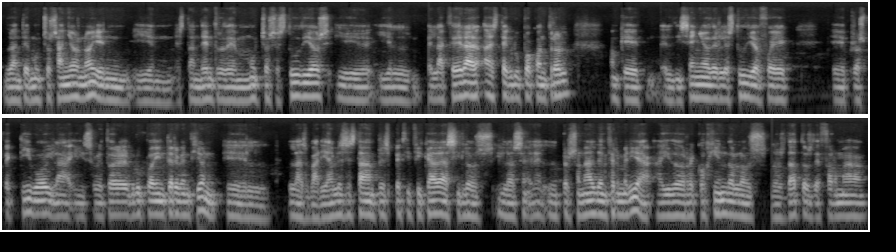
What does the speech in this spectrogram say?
durante muchos años, ¿no? Y, están dentro de muchos estudios y, el, acceder a este grupo control, aunque el diseño del estudio fue eh, prospectivo y, la, y sobre todo el grupo de intervención, las variables estaban preespecificadas y, los, y el personal de enfermería ha ido recogiendo los, los datos de forma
